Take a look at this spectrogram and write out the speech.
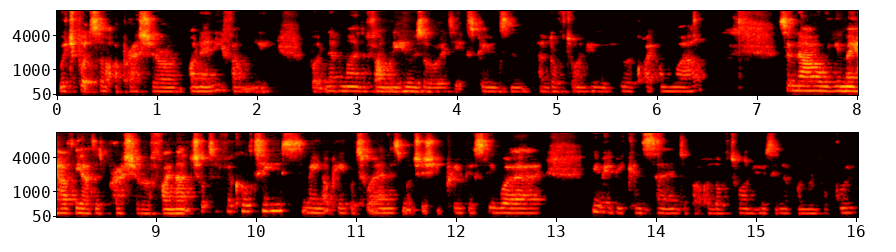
which puts a lot of pressure on, on any family, but never mind a family who is already experiencing a loved one who, who are quite unwell. So now you may have the added pressure of financial difficulties. You may not be able to earn as much as you previously were. You may be concerned about a loved one who's in a vulnerable group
